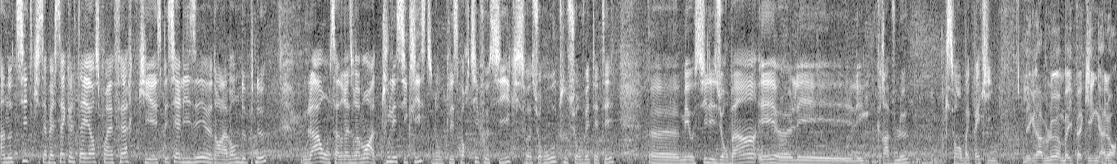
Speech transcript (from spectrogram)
un autre site qui s'appelle cycletires.fr qui est spécialisé dans la vente de pneus. Où là, on s'adresse vraiment à tous les cyclistes, donc les sportifs aussi, qu'ils soient sur route ou sur VTT. Euh, mais aussi les urbains et euh, les, les graveleux qui sont en backpacking. Les graveleux en bikepacking. Alors,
